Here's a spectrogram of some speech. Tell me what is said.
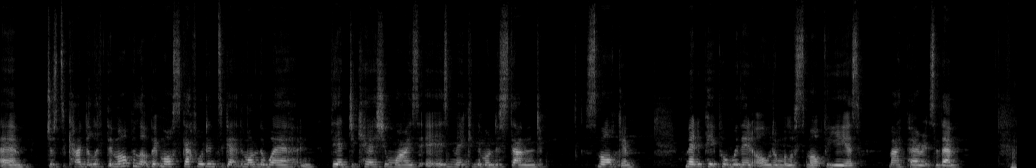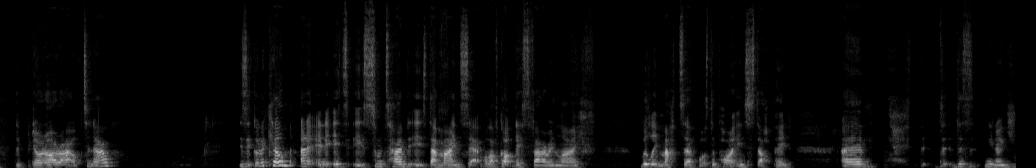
um, just to kind of lift them up a little bit more scaffolding to get them on the way. And the education wise, it is making them understand smoking. Many people within Oldham will have smoked for years. My parents are them. Hmm. They've done all right up to now. Is it going to kill them? And it's it's sometimes it's that yeah. mindset. Well, I've got this far in life. Will it matter? What's the point in stopping? Um, there's you know you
